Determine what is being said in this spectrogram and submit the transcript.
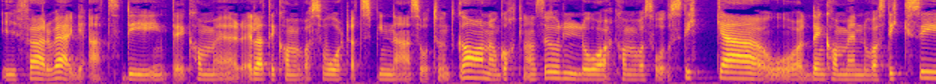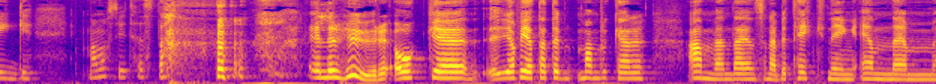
i förväg att det inte kommer, eller att det kommer vara svårt att spinna så tunt garn av gotlandsull och det kommer vara svårt att sticka och den kommer ändå vara sticksig man måste ju testa. Eller hur? Och eh, jag vet att det, man brukar använda en sån här beteckning NM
